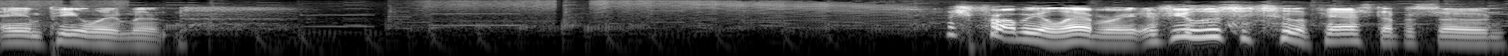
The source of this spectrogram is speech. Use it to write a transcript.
AMP ointment. I should probably elaborate. If you listen to the past episode,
